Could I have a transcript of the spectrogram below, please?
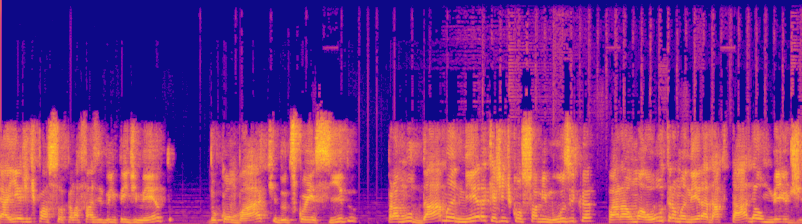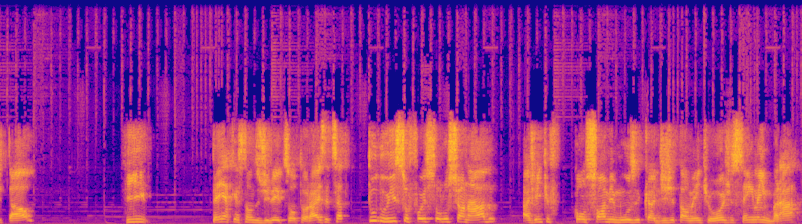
aí a gente passou pela fase do entendimento, do combate, do desconhecido, para mudar a maneira que a gente consome música para uma outra maneira adaptada ao meio digital, que tem a questão dos direitos autorais, etc. Tudo isso foi solucionado. A gente consome música digitalmente hoje sem lembrar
